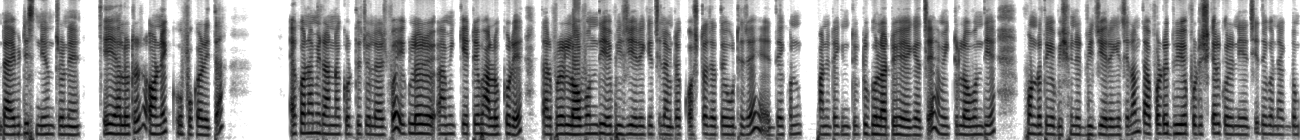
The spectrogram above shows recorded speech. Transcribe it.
ডায়াবেটিস নিয়ন্ত্রণে এই আলুটার অনেক উপকারিতা। এখন আমি রান্না করতে চলে আসব। এগুলো আমি কেটে ভালো করে তারপরে লবণ দিয়ে ভিজিয়ে রেখেছিলাম। এটা কষ্ট যাতে উঠে যায়। দেখুন, পানিটা কিন্তু একটু ঘোলাটে হয়ে গেছে। আমি একটু লবণ দিয়ে পনেরো থেকে বিশ মিনিট ভিজিয়ে রেখেছিলাম। তারপরে ধুয়ে পরিষ্কার করে নিয়েছি। দেখুন, একদম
